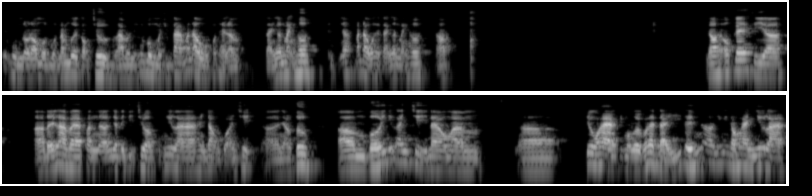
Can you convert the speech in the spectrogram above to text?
những vùng đâu đó một một năm mươi cộng trừ là những vùng mà chúng ta bắt đầu có thể làm giải ngân mạnh hơn nhá bắt đầu có thể giải ngân mạnh hơn đó. Rồi ok thì ờ, à, đấy là về phần ờ, nhận định thị trường cũng như là hành động của anh chị ờ, nhà đầu tư. À, với những anh chị nào mà à, chưa có hàng thì mọi người có thể đẩy đến những nhóm ngành như là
